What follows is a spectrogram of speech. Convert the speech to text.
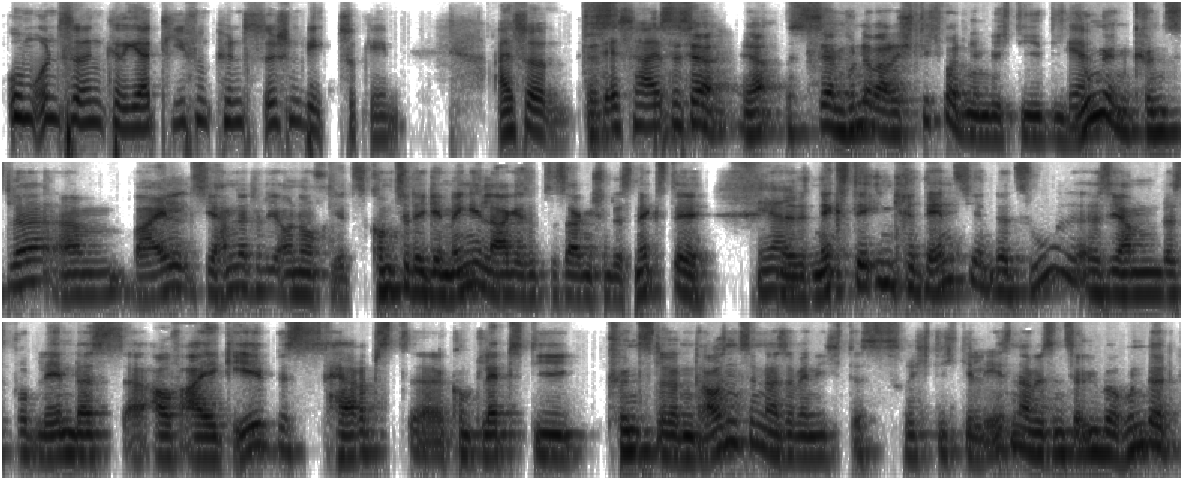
um unseren kreativen künstlerischen Weg zu gehen. Also das, deshalb. Das ist ja, ja, das ist ja ein wunderbares Stichwort, nämlich die, die ja. jungen Künstler, ähm, weil sie haben natürlich auch noch, jetzt kommt zu der Gemengelage sozusagen schon das nächste, ja. äh, das nächste Inkredenzien dazu. Äh, sie haben das Problem, dass äh, auf AEG bis Herbst äh, komplett die Künstler dann draußen sind. Also wenn ich das richtig gelesen habe, sind es ja über 100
